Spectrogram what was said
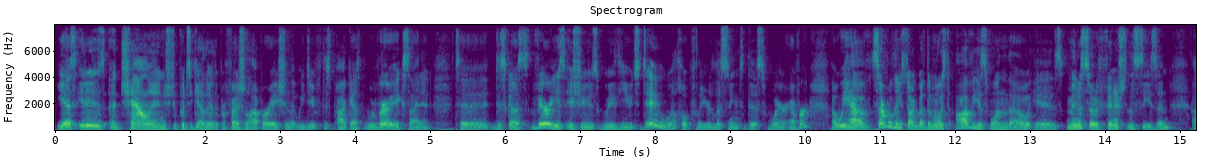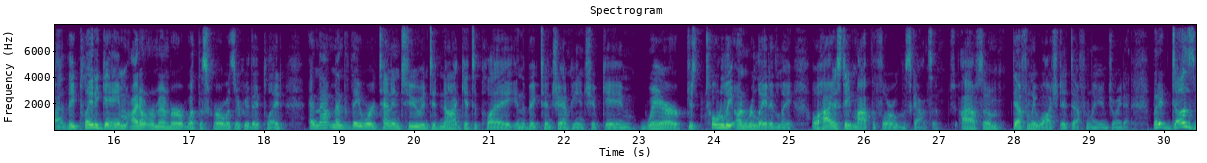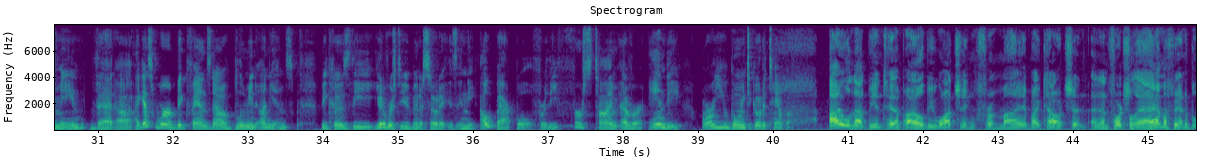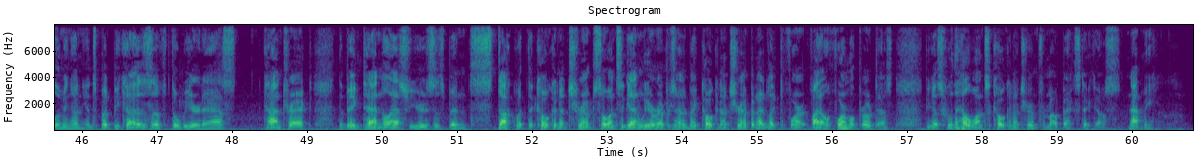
Yes, it is a challenge to put together the professional operation that we do for this podcast, but we're very excited to discuss various issues with you today. Well, hopefully, you're listening to this wherever. Uh, we have several things to talk about. The most obvious one, though, is Minnesota finished the season. Uh, they played a game. I don't remember what the score was or who they played, and that meant that they were 10 and 2 and did not get to play in the Big Ten championship game, where just totally unrelatedly, Ohio State mopped the floor with Wisconsin. I also definitely watched it, definitely enjoyed it. It does mean that uh, I guess we're big fans now of blooming onions because the University of Minnesota is in the Outback Bowl for the first time ever. Andy, are you going to go to Tampa? I will not be in Tampa. I will be watching from my, my couch, and, and unfortunately, I am a fan of Blooming Onions, but because of the weird ass contract, the Big Ten the last few years has been stuck with the coconut shrimp. So once again, we are represented by coconut shrimp, and I'd like to for- file a formal protest because who the hell wants coconut shrimp from Outback Steakhouse? Not me.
